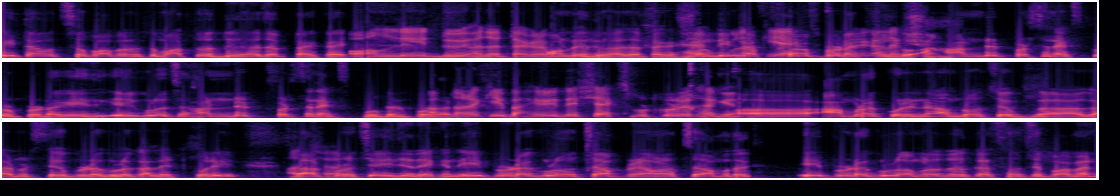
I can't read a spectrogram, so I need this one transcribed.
এইটা হচ্ছে পাবেন হচ্ছে মাত্র দুই হাজার টাকায়। অনলি দুই হাজার টাকা অনলি দুই হাজার টাকা। হ্যান্ডিক্রাফট করা product collection? Hundred percent export product এইগুলো হচ্ছে হান্ড্রেড পার্সেন্ট এক্সপোর্টের প্রোডাক্ট আপনারা কি বাইরের দেশে এক্সপোর্ট করে থাকেন? আমরা করি না আমরা হচ্ছে গার্মেন্টস থেকে প্রোডাক্টগুলো কালেক্ট করি। আচ্ছা। তারপর হচ্ছে এই যে দেখেন এই প্রোডাক্টগুলো হচ্ছে আপনি আমার হচ্ছে আমাদের এই প্রোডাক্টগুলো আমাদের কাছে হচ্ছে পাবেন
